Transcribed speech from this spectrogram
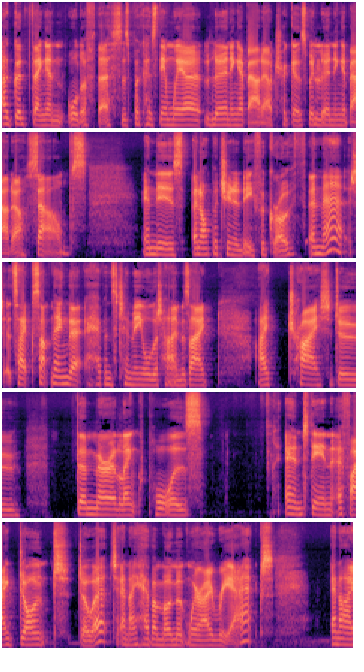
a good thing in all of this is because then we're learning about our triggers, we're learning about ourselves. And there's an opportunity for growth in that. It's like something that happens to me all the time is I I try to do the mirror link pause. And then if I don't do it and I have a moment where I react and I,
